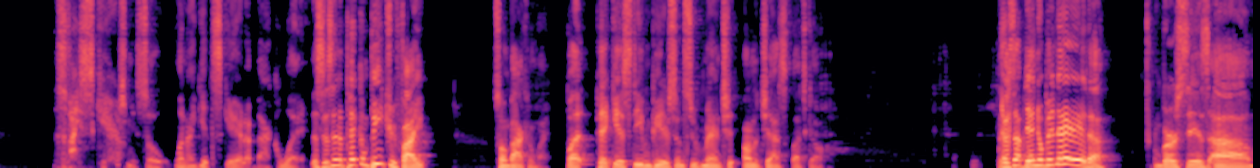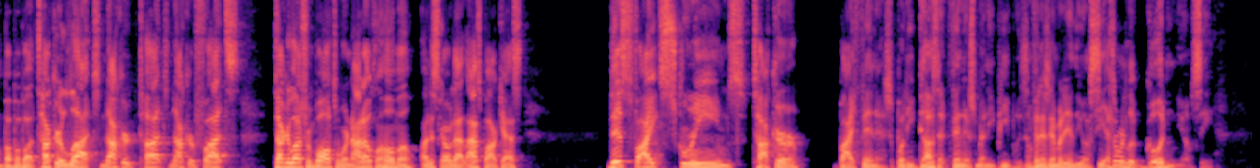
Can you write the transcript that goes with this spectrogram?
This fight scares me. So when I get scared, I back away. This isn't a pick and Petrie fight, so I'm backing away. But pick is Steven Peterson, Superman on the chest. Let's go. Next up, Daniel Pineda versus um, but, but, but Tucker Lutz, Knucker Tuts, Knucker Futz. Tucker Lutz from Baltimore, not Oklahoma. I discovered that last podcast. This fight screams Tucker by finish, but he doesn't finish many people. He doesn't finish anybody in the UFC. He doesn't really look good in the UFC.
